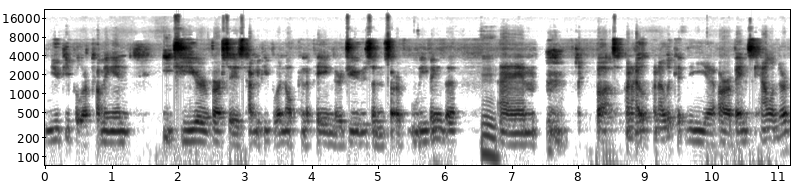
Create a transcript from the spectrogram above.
new people are coming in each year versus how many people are not kind of paying their dues and sort of leaving the. Um, but when I when I look at the uh, our events calendar,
